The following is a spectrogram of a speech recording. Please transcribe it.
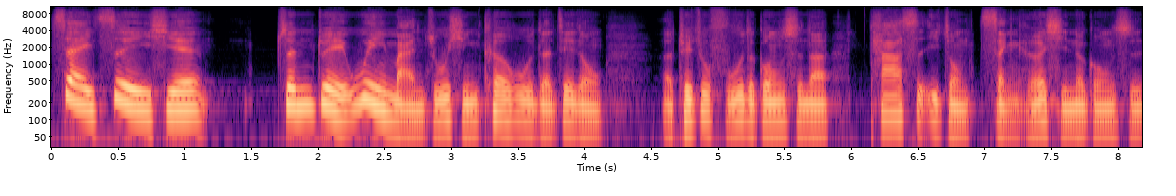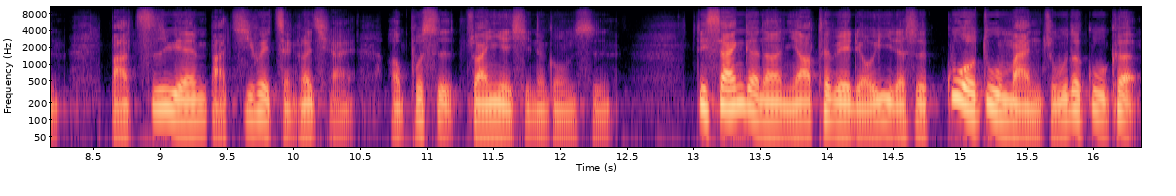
在这一些针对未满足型客户的这种呃推出服务的公司呢，它是一种整合型的公司，把资源、把机会整合起来，而不是专业型的公司。第三个呢，你要特别留意的是过度满足的顾客。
